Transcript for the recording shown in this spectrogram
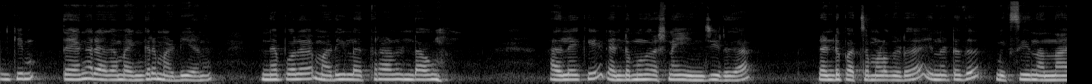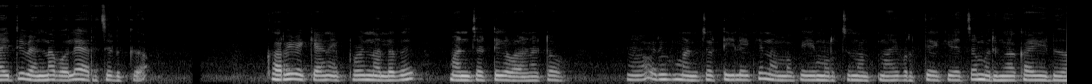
എനിക്ക് തേങ്ങ രാകാൻ ഭയങ്കര മടിയാണ്. എന്നെപ്പോലെ മടിയുള്ള എത്ര ആളുണ്ടാവും? അതിലേക്ക് രണ്ട് മൂന്ന് കഷ്ണം ഇഞ്ചി ഇടുക. രണ്ട് പച്ചമുളക് ഇടുക. എന്നിട്ടിത് മിക്സിയിൽ നന്നായിട്ട് വെണ്ണ പോലെ അരച്ചെടുക്കുക. കറി വയ്ക്കാൻ എപ്പോഴും നല്ലത് മൺചട്ടികളാണ് കേട്ടോ ഒരു മൺചട്ടിയിലേക്ക് നമുക്ക് ഈ മുറിച്ച് നന്നായി വൃത്തിയാക്കി വെച്ച മുരിങ്ങാക്കായ ഇടുക.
